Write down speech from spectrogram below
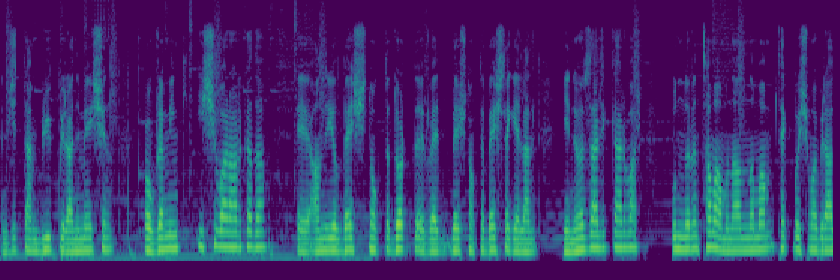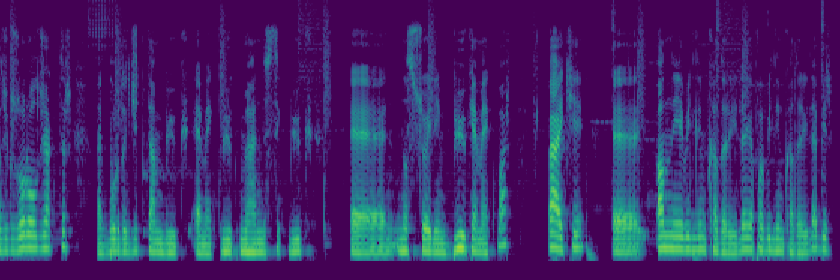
hani cidden büyük bir animation programming işi var arkada. Ee, Unreal 5.4 ve 5.5'te gelen yeni özellikler var. Bunların tamamını anlamam tek başıma birazcık zor olacaktır. Yani burada cidden büyük emek, büyük mühendislik, büyük e, nasıl söyleyeyim büyük emek var. Belki e, anlayabildiğim kadarıyla, yapabildiğim kadarıyla bir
